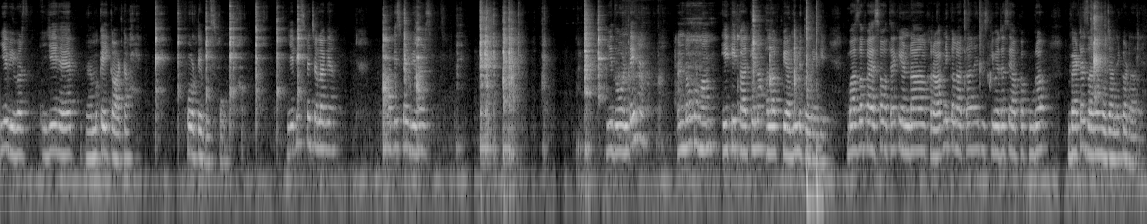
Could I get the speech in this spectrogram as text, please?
ये वीवर्स ये है मकई का आटा फोर टेबल स्पून ये भी इसमें चला गया। अब इसमें वीवर्स ये दो अंडे हैं। अंडों को हम एक एक करके ना अलग प्याली में तोड़ेंगे। बाज़ दफ़ा ऐसा होता है कि अंडा ख़राब निकल आता है, जिसकी वजह से आपका पूरा बैटर ज़ाया हो जाने का डर है।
